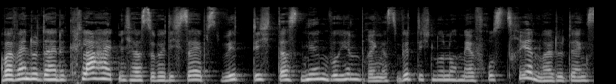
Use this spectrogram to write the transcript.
Aber wenn du deine Klarheit nicht hast über dich selbst, wird dich das nirgendwo hinbringen. Es wird dich nur noch mehr frustrieren, weil du denkst,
